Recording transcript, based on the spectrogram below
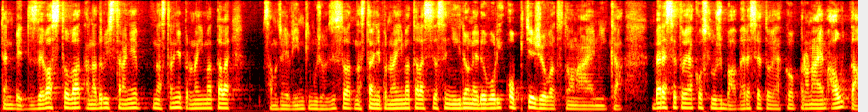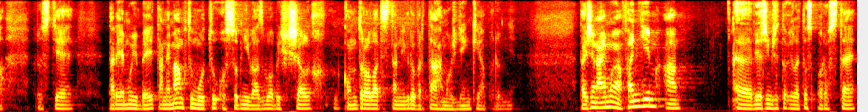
ten byt zdevastovat a na druhé straně, na straně pronajímatele, samozřejmě výjimky můžou existovat, na straně pronajímatele si zase nikdo nedovolí obtěžovat toho nájemníka. Bere se to jako služba, bere se to jako pronájem auta. Prostě tady je můj byt a nemám k tomu tu osobní vazbu, abych šel kontrolovat, jestli tam někdo vrtá hmožděnky a podobně. Takže nájmu já fandím a Eh, věřím, že to i letos poroste.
